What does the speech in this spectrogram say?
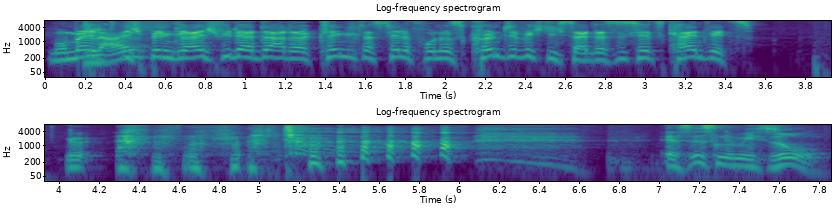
Moment, gleich? ich bin gleich wieder da. Da klingelt das Telefon. Es könnte wichtig sein. Das ist jetzt kein Witz. es ist nämlich so.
